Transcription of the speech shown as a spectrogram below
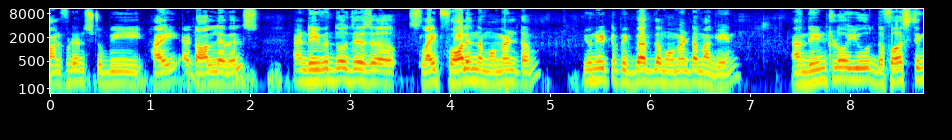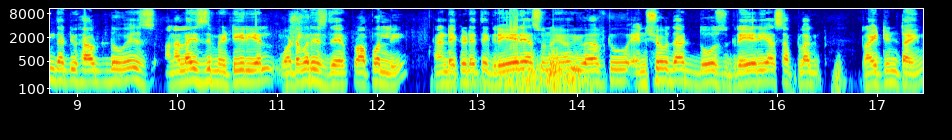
confidence to be high at all levels. And even though there's a slight fall in the momentum you need to pick back the momentum again. And the intro you the first thing that you have to do is analyze the material whatever is there properly and ekadete gray areas unayo you have to ensure that those gray areas are plugged right in time.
